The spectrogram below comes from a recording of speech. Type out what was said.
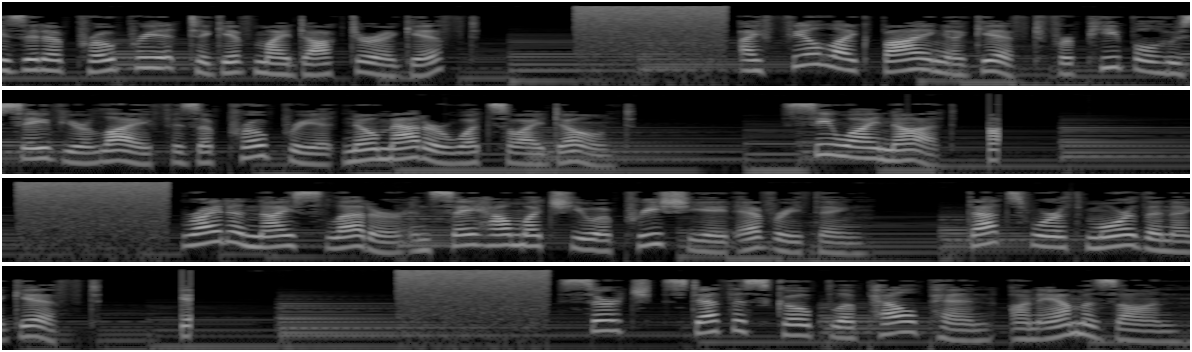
Is it appropriate to give my doctor a gift? I feel like buying a gift for people who save your life is appropriate no matter what so I don't. See why not? Write a nice letter and say how much you appreciate everything. That's worth more than a gift. Search stethoscope lapel pen on Amazon.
